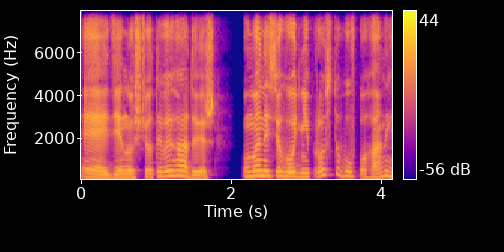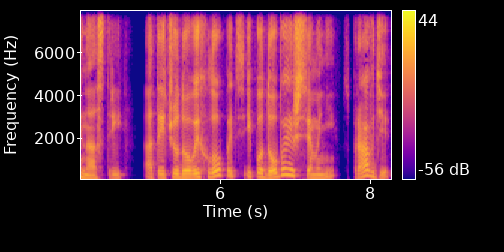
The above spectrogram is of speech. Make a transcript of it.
Еді, ну що ти вигадуєш? У мене сьогодні просто був поганий настрій, а ти чудовий хлопець і подобаєшся мені, справді.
